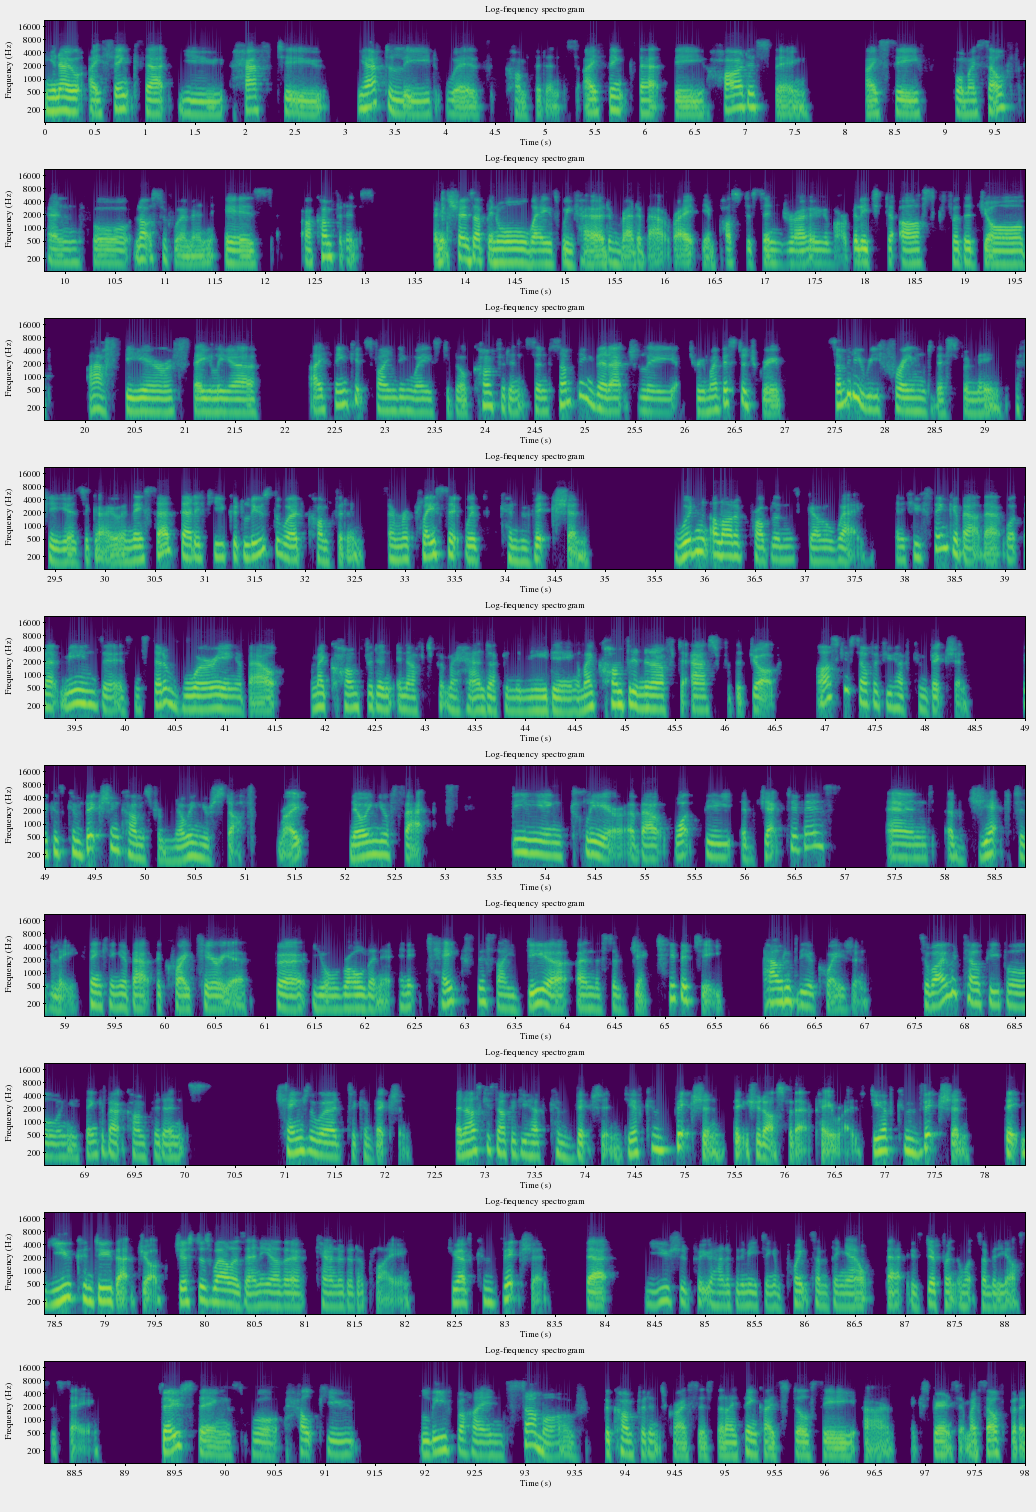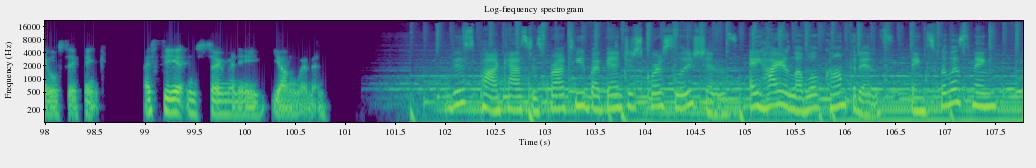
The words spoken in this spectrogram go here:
You know, I think that you have to you have to lead with confidence. I think that the hardest thing I see for myself and for lots of women is our confidence. And it shows up in all ways we've heard and read about, right? The imposter syndrome, our ability to ask for the job, our fear of failure. I think it's finding ways to build confidence and something that actually, through my Vistage group, somebody reframed this for me a few years ago. And they said that if you could lose the word confidence and replace it with conviction, wouldn't a lot of problems go away? And if you think about that, what that means is instead of worrying about, am I confident enough to put my hand up in the meeting? Am I confident enough to ask for the job? Ask yourself if you have conviction, because conviction comes from knowing your stuff, right? Knowing your facts, being clear about what the objective is, and objectively thinking about the criteria for your role in it. And it takes this idea and the subjectivity out of the equation. So I would tell people when you think about confidence, change the word to conviction and ask yourself if you have conviction. Do you have conviction that you should ask for that pay rise? Do you have conviction that you can do that job just as well as any other candidate applying? Do you have conviction that you should put your hand up in the meeting and point something out that is different than what somebody else is saying? Those things will help you leave behind some of the confidence crisis that I think I still see uh, experience it myself, but I also think I see it in so many young women. This podcast is brought to you by VantageScore Solutions, a higher level of confidence. Thanks for listening.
